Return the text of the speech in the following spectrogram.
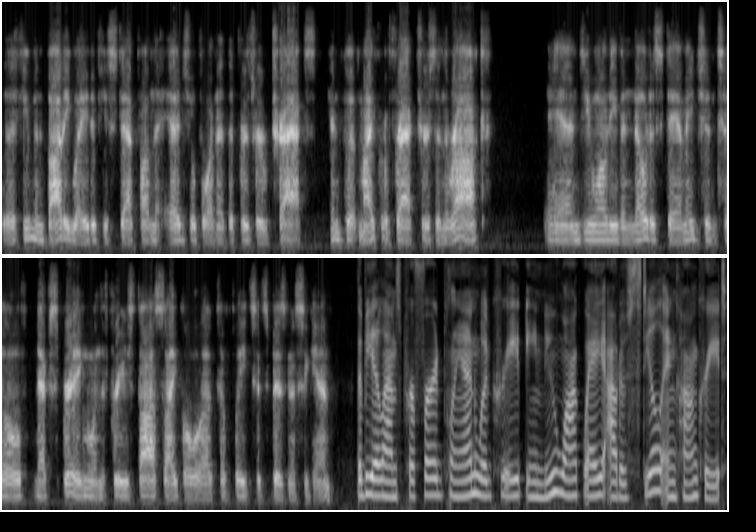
the human body weight, if you step on the edge of one of the preserved tracks, can put microfractures in the rock and you won't even notice damage until next spring when the freeze thaw cycle uh, completes its business again. The BLM's preferred plan would create a new walkway out of steel and concrete.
